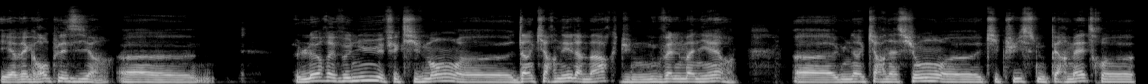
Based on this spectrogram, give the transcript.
et avec grand plaisir. Euh, l'heure est venue effectivement euh, d'incarner la marque d'une nouvelle manière euh, une incarnation euh, qui puisse nous permettre euh,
